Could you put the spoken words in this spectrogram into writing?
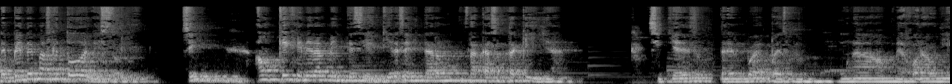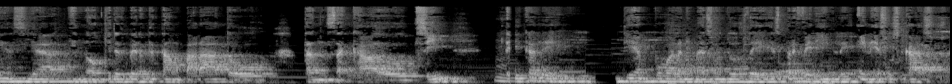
depende más que todo de la historia. ¿Sí? Aunque generalmente si quieres evitar un fracaso en taquilla, si quieres tener pues, pues, una mejor audiencia y no quieres verte tan barato, tan sacado, ¿sí? Dedícale tiempo a la animación 2D, es preferible en esos casos.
